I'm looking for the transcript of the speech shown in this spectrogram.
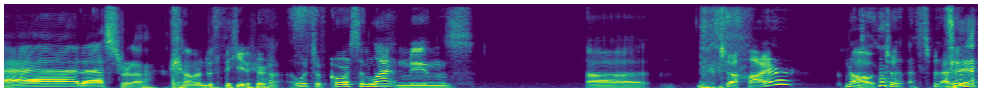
Ad Astra coming to theater. which of course in Latin means uh to hire. No, to I think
